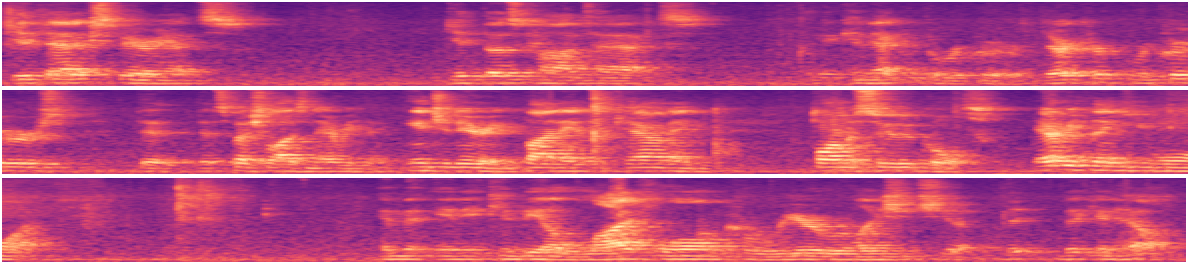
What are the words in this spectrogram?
Get that experience, get those contacts, and connect with the recruiter. There are recruiters that, that specialize in everything, engineering, finance, accounting, pharmaceuticals, everything you want. And, the- and it can be a lifelong career relationship that, that can help,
